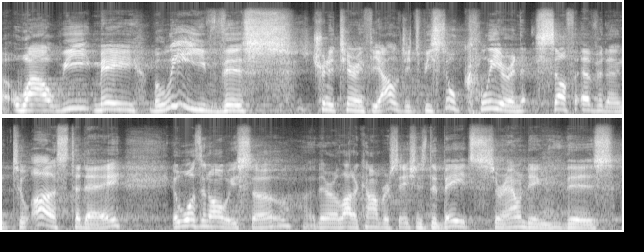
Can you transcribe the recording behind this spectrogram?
Uh, while we may believe this Trinitarian theology to be so clear and self evident to us today, it wasn't always so. Uh, there are a lot of conversations, debates surrounding this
